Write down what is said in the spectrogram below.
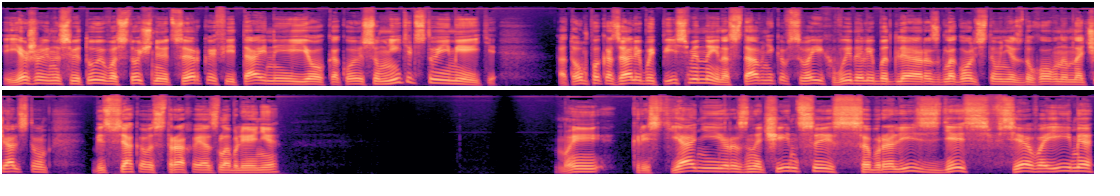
Ежели на святую Восточную Церковь и тайны ее какое сомнительство имеете, о том показали бы письменно и наставников своих выдали бы для разглагольствования с духовным начальством без всякого страха и озлобления. Мы, крестьяне и разночинцы, собрались здесь все во имя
